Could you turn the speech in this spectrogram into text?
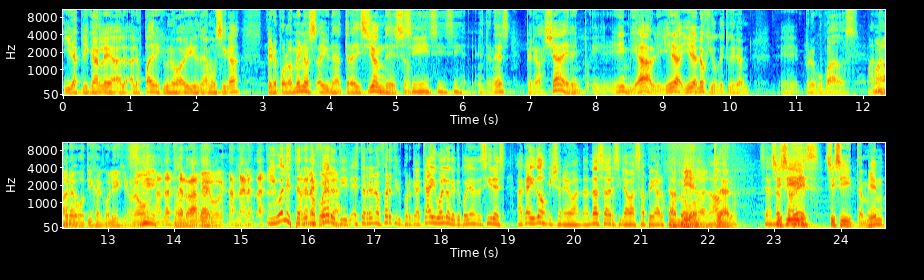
ir a explicarle a, a los padres que uno va a vivir de la música, pero por lo menos hay una tradición de eso. Sí, sí, sí. ¿Entendés? Pero allá era, era inviable y era, y era lógico que estuvieran eh, preocupados. Mandaban Bueno, pero- a botija al colegio, ¿no? Sí. Andate Andá, rápido, andá, andá. Igual es la terreno fértil, es terreno fértil, porque acá igual lo que te podían decir es, acá hay dos millones de bandas, andás a ver si la vas a pegar justo También, vos, ¿no? claro. O sea, no sí, sí, sabés. sí, sí, también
